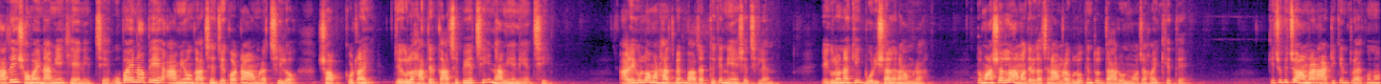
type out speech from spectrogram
তাতেই সবাই নামিয়ে খেয়ে নিচ্ছে। উপায় না পেয়ে আমিও গাছে যে কটা আমরা ছিল সব কটাই যেগুলো হাতের কাছে পেয়েছি নামিয়ে নিয়েছি। আর এগুলো আমার হাজব্যান্ড বাজার থেকে নিয়ে এসেছিলেন। এগুলো নাকি বরিশালের আমড়া তো মাশাল্লাহ আমাদের গাছের আমড়াগুলো কিন্তু দারুণ মজা হয় খেতে। কিছু কিছু আমড়ার আটি কিন্তু এখনও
